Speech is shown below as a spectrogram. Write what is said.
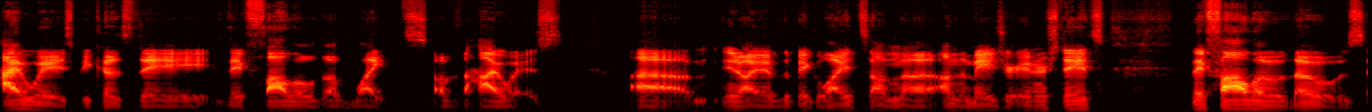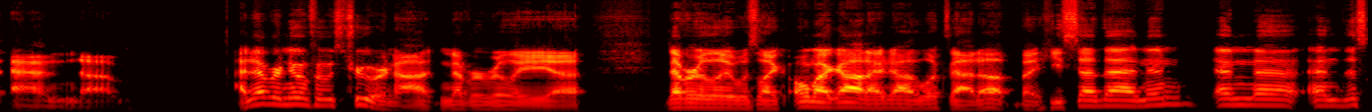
highways because they they follow the lights of the highways. Um, you know, I have the big lights on the on the major interstates. They follow those, and um, I never knew if it was true or not. Never really. Uh, never really was like, oh my god, I gotta look that up. But he said that, and then and uh, and this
